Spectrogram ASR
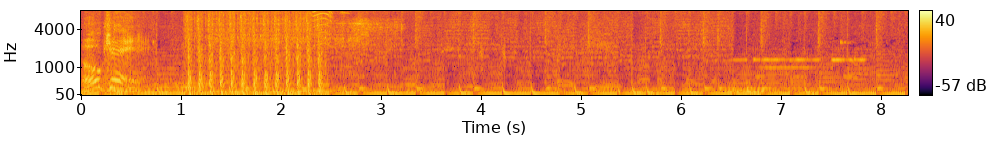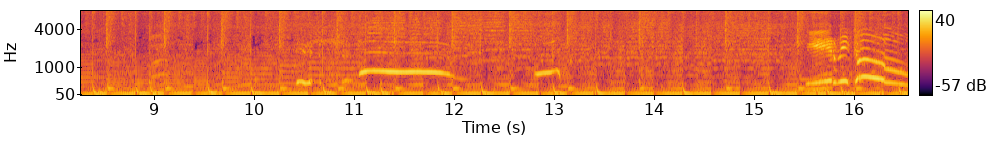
Okay. Here we go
